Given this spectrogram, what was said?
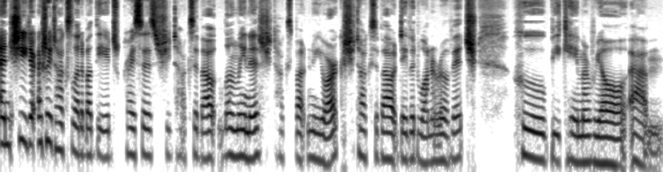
And she actually talks a lot about the AIDS crisis. She talks about loneliness. She talks about New York. She talks about David Wojnarowicz, who became a real um,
